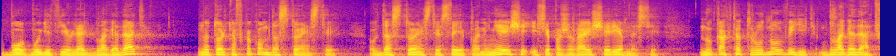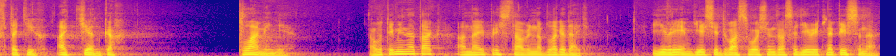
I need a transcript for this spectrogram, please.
Бог будет являть благодать, но только в каком достоинстве? В достоинстве своей пламенеющей и всепожирающей ревности – ну, как-то трудно увидеть благодать в таких оттенках пламени. А вот именно так она и представлена, благодать. Евреям 10, 28, 29 написано,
